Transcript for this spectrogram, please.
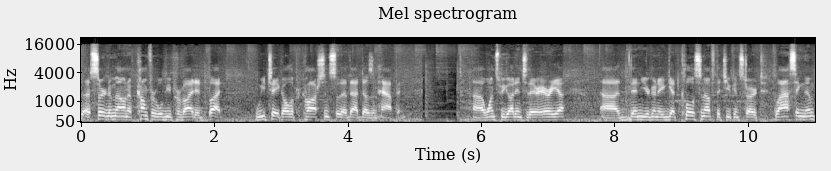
a certain amount of comfort will be provided. But we take all the precautions so that that doesn't happen. Uh, once we got into their area, uh, then you're going to get close enough that you can start glassing them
